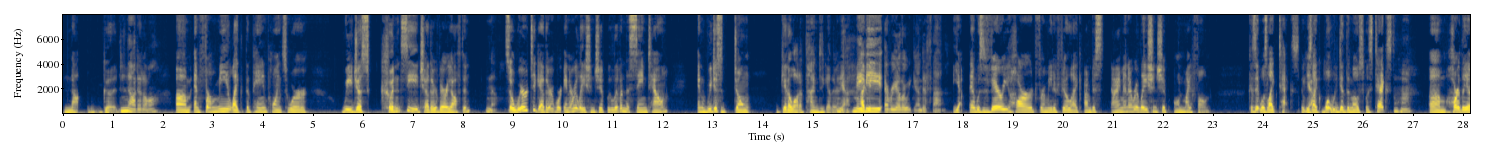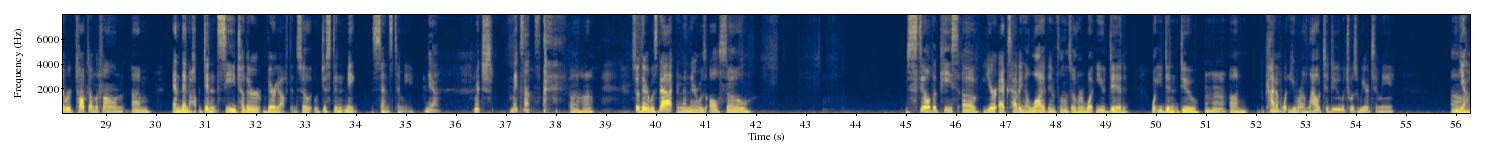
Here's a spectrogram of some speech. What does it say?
not good. not at all. Um, and for me, like the pain points were we just couldn't see each other very often. No. So we're together, we're in a relationship, we live in the same town, and we just don't get a lot of time together. Yeah, maybe every other weekend, if that. Yeah. It was very hard for me to feel like I'm just, I'm in a relationship on my phone. Because it was like text. It was Yeah. like what we did the most was text. Mm-hmm. Um, hardly ever talked on the phone. Um, and then didn't see each other very often. So it just didn't make sense to me. Yeah, which makes sense. Uh huh. So there was that, and then there was also still the piece of your ex having a lot of influence over what you did, what you didn't do, mm-hmm. um, kind of what you were allowed to do, which was weird to me. Um, Yeah.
